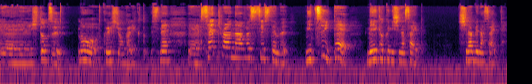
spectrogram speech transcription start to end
えー、一つのクエスチョンからいくとですね、えー、Central Nervous System について明確にしなさい。調べなさいみたいな。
